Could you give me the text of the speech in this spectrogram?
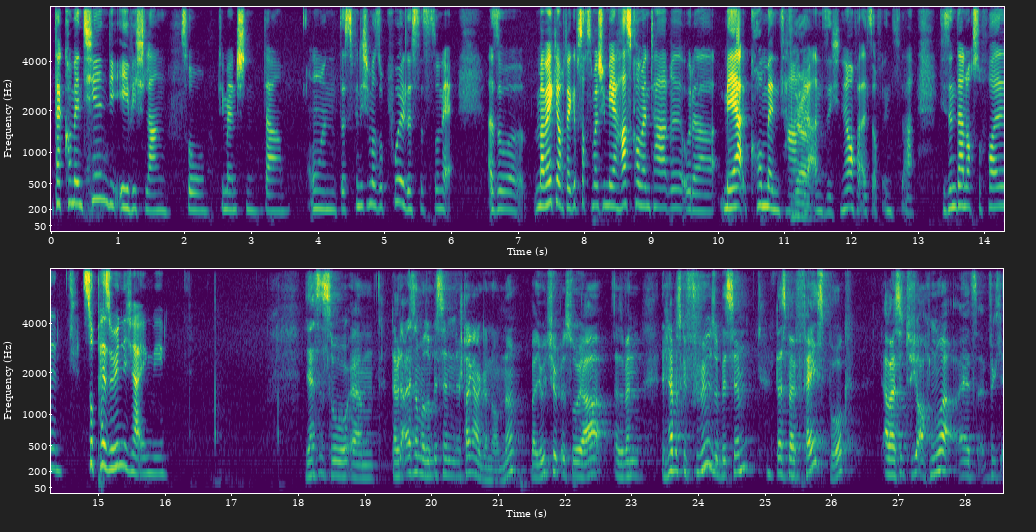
da kommentieren die ewig lang, so die Menschen da. Und das finde ich immer so cool, dass das so eine also man merkt ja auch, da gibt es auch zum Beispiel mehr Hasskommentare oder mehr Kommentare ja. an sich, ne, als auf Insta. Die sind da noch so voll, so persönlicher irgendwie. Ja, es ist so, ähm, da wird alles nochmal so ein bisschen strenger genommen, ne? Bei YouTube ist so, ja, also wenn, ich habe das Gefühl so ein bisschen, dass bei Facebook, aber das ist natürlich auch nur als, wirklich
